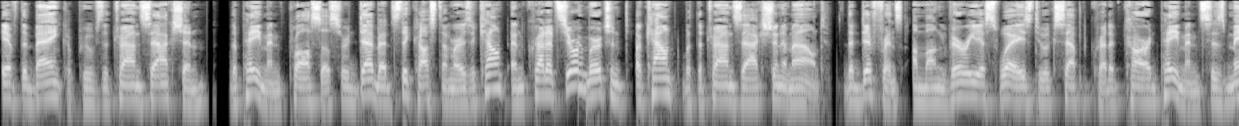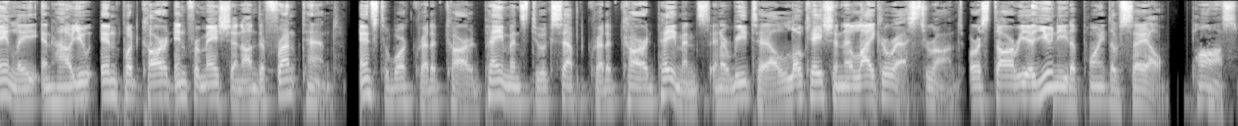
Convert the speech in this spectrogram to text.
If the bank approves the transaction, the payment processor debits the customer's account and credits your merchant account with the transaction amount. The difference among various ways to accept credit card payments is mainly in how you input card information on the front end. In-store credit card payments to accept credit card payments in a retail location like a restaurant or Staria you need a point of sale POS,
